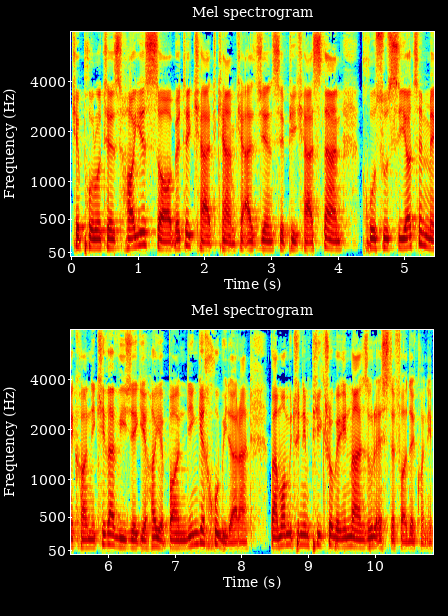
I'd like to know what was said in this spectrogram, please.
که پروتزهای ثابت کدکم که از جنس PEEK هستن خصوصیات مکانیکی و ویژگی های bonding خوبی دارن و ما می‌تونیم PEEK رو به این منظور استفاده کنیم.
